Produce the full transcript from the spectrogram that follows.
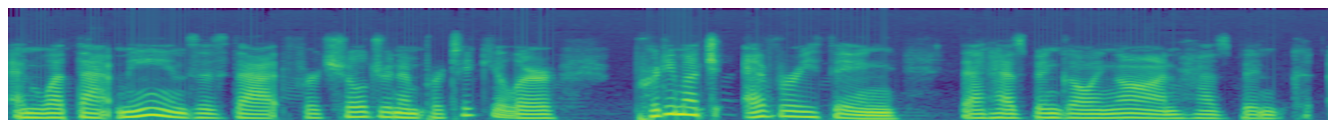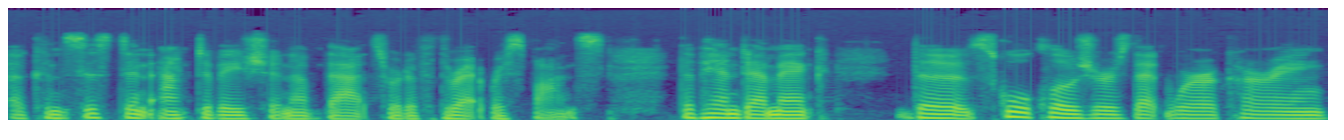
And what that means is that for children in particular, pretty much everything that has been going on has been a consistent activation of that sort of threat response. The pandemic, the school closures that were occurring,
